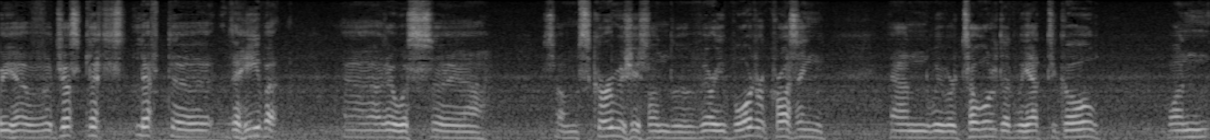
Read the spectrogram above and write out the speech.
We have just left, left uh, Dahiba. Uh, there was uh, some skirmishes on the very border crossing and we were told that we had to go. One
